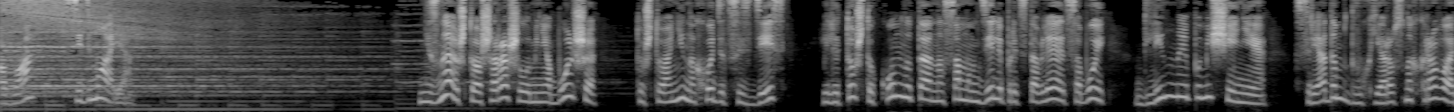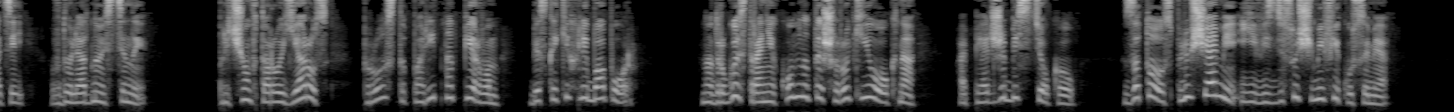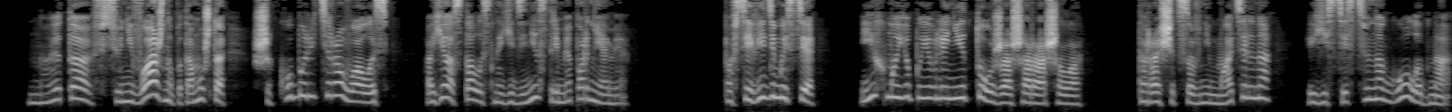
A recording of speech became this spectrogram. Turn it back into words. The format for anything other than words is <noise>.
Глава седьмая Не знаю, что ошарашило меня больше, то, что они находятся здесь, или то, что комната на самом деле представляет собой длинное помещение с рядом двухъярусных кроватей вдоль одной стены. Причем второй ярус просто парит над первым, без каких-либо опор. На другой стороне комнаты широкие окна, опять же без стекол, зато с плющами и вездесущими фикусами. Но это все не важно, потому что Шикоба ретировалась, а я осталась наедине с тремя парнями. По всей видимости, их мое появление тоже ошарашило. Таращится внимательно и, естественно, голодно.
